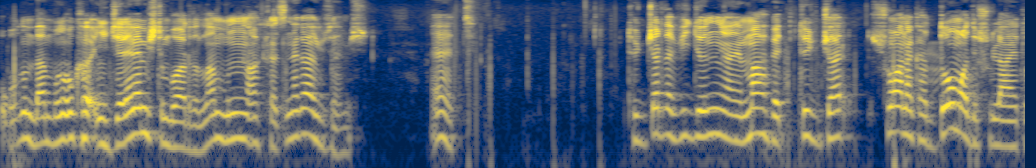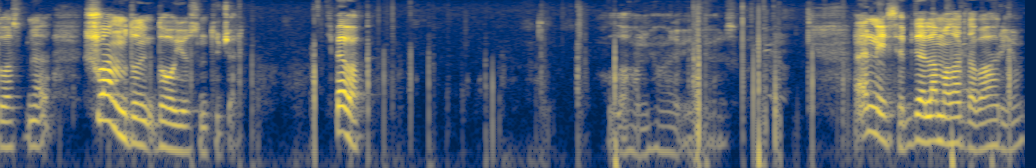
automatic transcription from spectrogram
oğlum ben bunu o kadar incelememiştim bu arada lan bunun arkası ne kadar güzelmiş. Evet. Tüccar da videonun yani mahvetti tüccar. Şu ana kadar doğmadı şu lanet olası dünyada. Şu an mı doğ- doğuyorsun tüccar? Tipe bak. Allah'ım yarabbim ya Resulallah. Her neyse bir de lamalar da bağırıyor.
